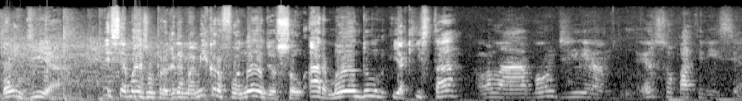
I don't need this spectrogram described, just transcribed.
Bom dia! Esse é mais um programa Microfonando. Eu sou Armando e aqui está. Olá, bom dia. Eu sou Patrícia.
